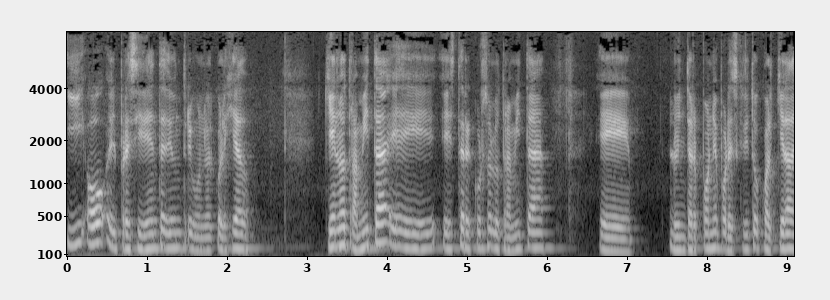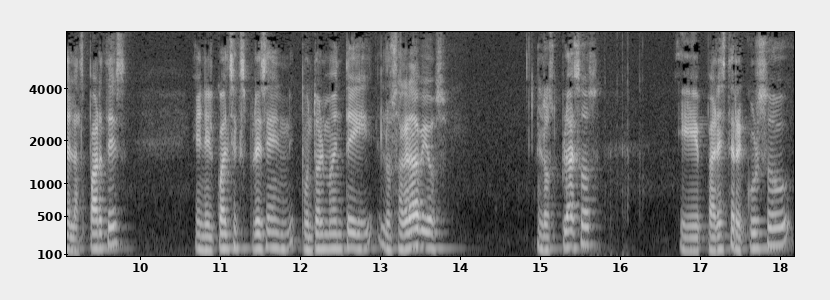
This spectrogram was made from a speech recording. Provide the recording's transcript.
y o el presidente de un tribunal colegiado. ¿Quién lo tramita? Eh, este recurso lo tramita, eh, lo interpone por escrito cualquiera de las partes en el cual se expresen puntualmente los agravios. Los plazos para este recurso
